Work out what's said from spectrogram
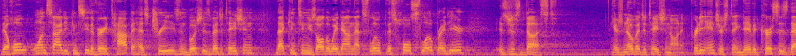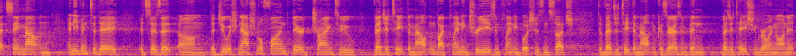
the whole one side, you can see the very top, it has trees and bushes, vegetation. That continues all the way down that slope. This whole slope right here is just dust. There's no vegetation on it. Pretty interesting. David curses that same mountain. And even today, it says that um, the Jewish National Fund, they're trying to vegetate the mountain by planting trees and planting bushes and such to vegetate the mountain because there hasn't been vegetation growing on it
